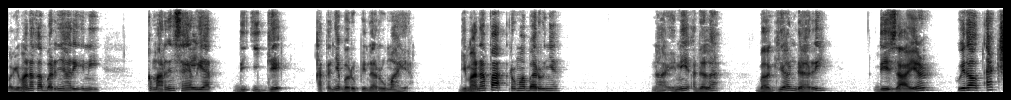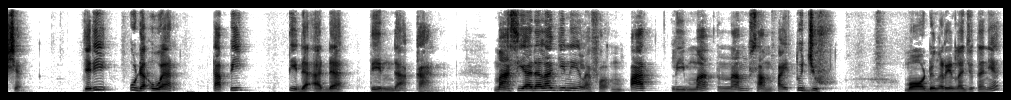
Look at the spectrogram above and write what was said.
Bagaimana kabarnya hari ini? Kemarin saya lihat di IG, katanya baru pindah rumah ya. Gimana Pak rumah barunya? Nah ini adalah bagian dari desire without action. Jadi udah aware tapi tidak ada tindakan. Masih ada lagi nih level 4, 5, 6 sampai 7. Mau dengerin lanjutannya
